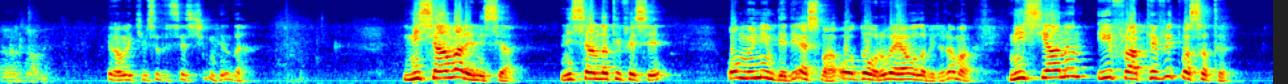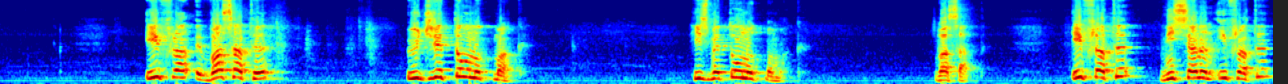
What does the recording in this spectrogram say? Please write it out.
Evet abi. Ya ama kimse de ses çıkmıyor da. Nisyan var ya nisyan. Nisyan latifesi. O münim dedi esma. O doğru veya olabilir ama nisyanın ifrat, tefrit vasatı. İfra, vasatı ücrette unutmak. Hizmette unutmamak. Vasat. İfratı, nisyanın ifratı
